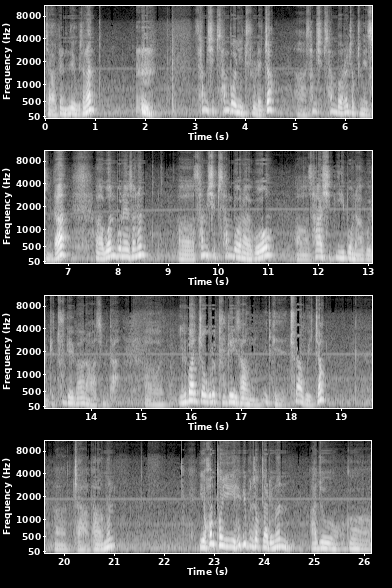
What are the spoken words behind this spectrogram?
자 그랬는데 여기서는 33번이 출을 했죠. 33번을 아, 적중했습니다. 아, 원본에서는 33번하고 어, 42번하고 어, 이렇게 두 개가 나왔습니다. 어, 일반적으로 두 개 이상 이렇게 출하고 있죠. 자, 다음은 이 헌터 이 회귀 분석 자료는 아주 그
